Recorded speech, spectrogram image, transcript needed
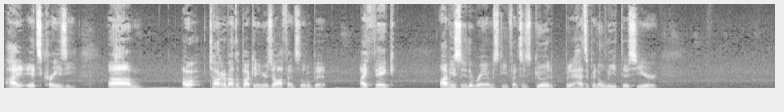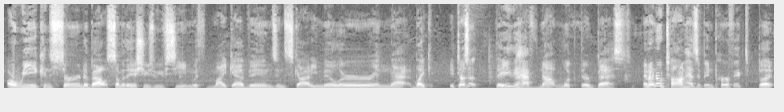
I it's crazy. Um, I, talking about the Buccaneers offense a little bit. I think obviously the Rams defense is good, but it hasn't been elite this year. Are we concerned about some of the issues we've seen with Mike Evans and Scotty Miller and that like it doesn't they have not looked their best. And I know Tom hasn't been perfect, but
